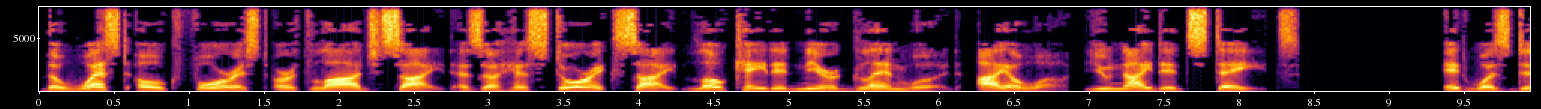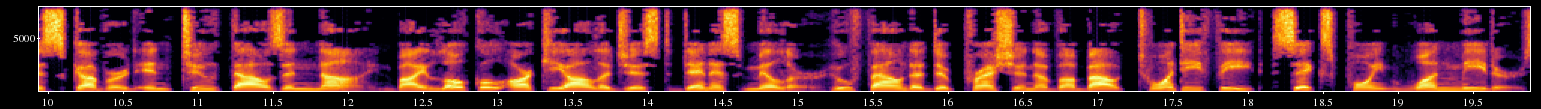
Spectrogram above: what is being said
The West Oak Forest Earth Lodge site is a historic site located near Glenwood, Iowa, United States. It was discovered in 2009 by local archaeologist Dennis Miller who found a depression of about 20 feet meters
